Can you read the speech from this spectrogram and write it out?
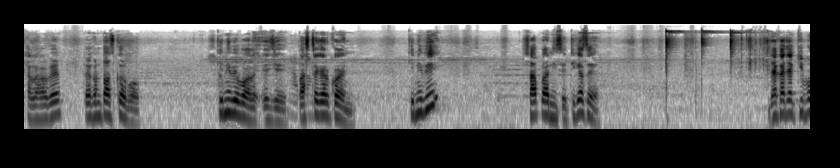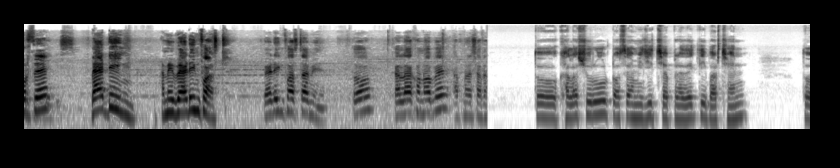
খেলা হবে। তো এখন টস করব। কি নিবি বল? এই যে পাঁচ টাকার কয়েন কি নিবি? সাপলা নিছে ঠিক আছে? দেখা যাক কি পড়ছে। ব্যাটিং আমি ব্যাটিং ফার্স্ট ব্যাটিং ফার্স্ট আমি। তো খেলা এখন হবে আপনার সাথে। তো খেলা শুরু টসে আমি জিতছি আপনারা দেখতেই পাচ্ছেন তো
